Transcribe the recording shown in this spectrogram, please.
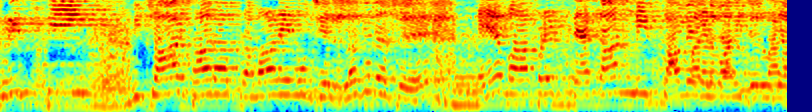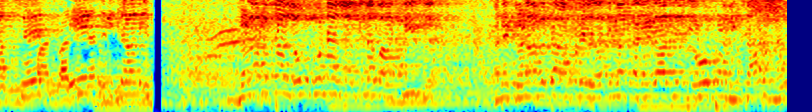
ખ્રિસ્તી વિચારધારા પ્રમાણેનું જે લગ્ન છે એમ આપણે શેતાનની સામે લડવાની જરૂરિયાત છે. એકબીજાની ઘણા બધા લોકોના લગ્ન બાકી છે અને ઘણા બધા આપણે લગ્ન કરેલા છે તેઓ પણ વિચારજો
